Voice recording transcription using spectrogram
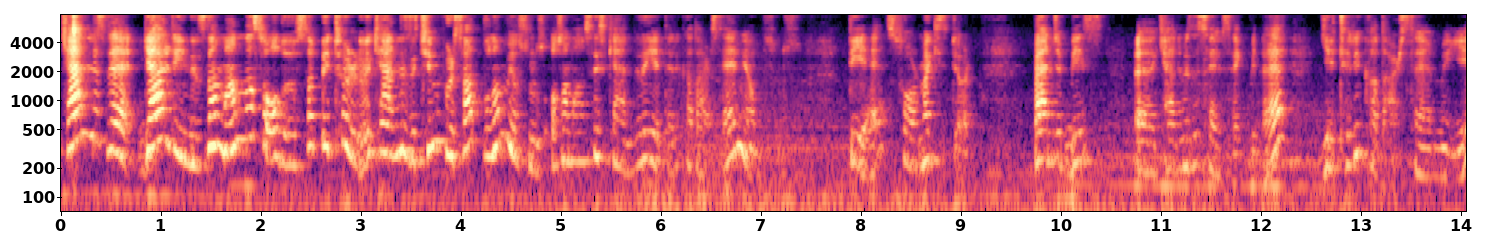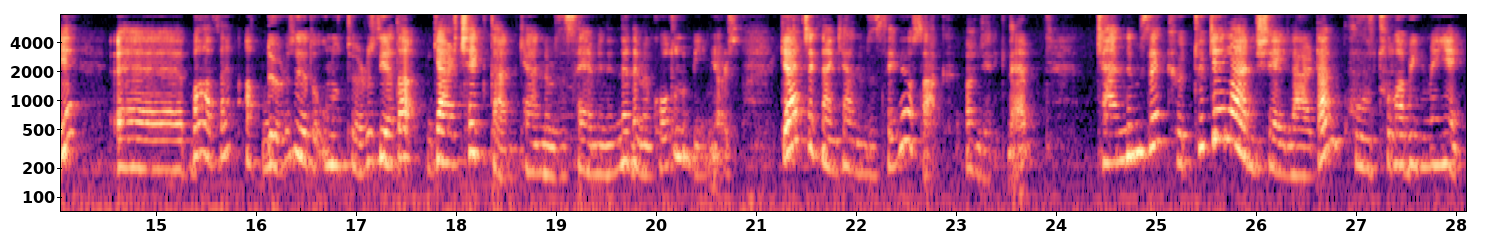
Kendinize geldiğiniz zaman nasıl oluyorsa bir türlü kendiniz için fırsat bulamıyorsunuz. O zaman siz kendinizi yeteri kadar sevmiyor musunuz? diye sormak istiyorum. Bence biz e, kendimizi sevsek bile yeteri kadar sevmeyi e, bazen atlıyoruz ya da unutuyoruz ya da gerçekten kendimizi sevmenin ne demek olduğunu bilmiyoruz. Gerçekten kendimizi seviyorsak öncelikle kendimize kötü gelen şeylerden kurtulabilmeyi,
